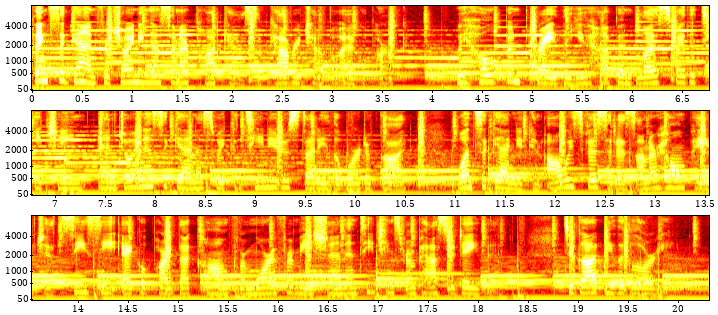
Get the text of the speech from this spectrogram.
Thanks again for joining us in our podcast of Calvary Chapel, Echo Park. We hope and pray that you have been blessed by the teaching, and join us again as we continue to study the Word of God. Once again, you can always visit us on our homepage at ccechopark.com for more information and teachings from Pastor David. To God be the glory.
